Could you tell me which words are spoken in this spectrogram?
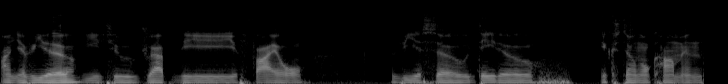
on your video, you need to drop the file VSO data external common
